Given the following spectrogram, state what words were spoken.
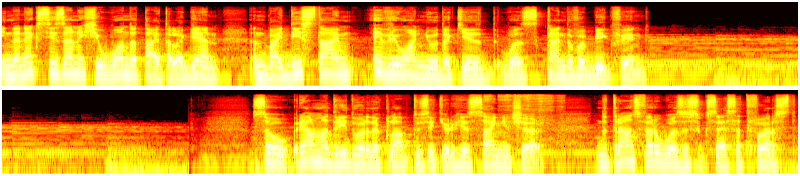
In the next season he won the title again and by this time everyone knew the kid was kind of a big thing. So Real Madrid were the club to secure his signature. The transfer was a success at first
